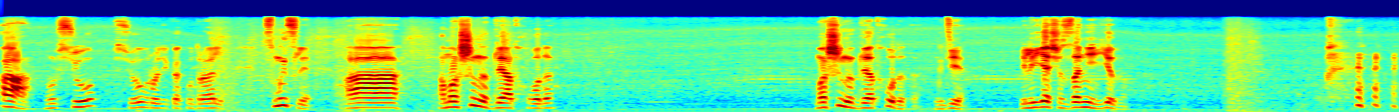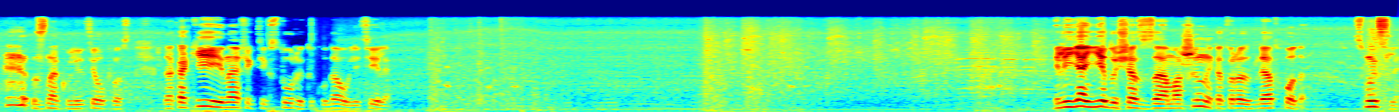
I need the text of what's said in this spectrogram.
А, ну все, все, вроде как удрали. В смысле? А, а машина для отхода? Машина для отхода-то где? Или я сейчас за ней еду? Знак улетел просто. Да какие нафиг текстуры? Ты куда улетели? Или я еду сейчас за машиной, которая для отхода? В смысле?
